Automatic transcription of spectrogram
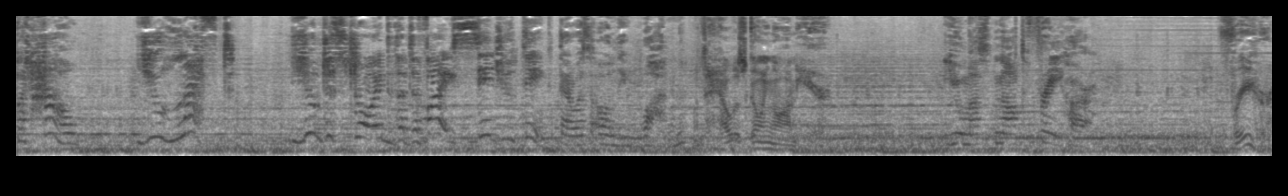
But how? You left. You destroyed the device. Did you think there was only one? What the hell is going on here? You must not free her. Free her?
